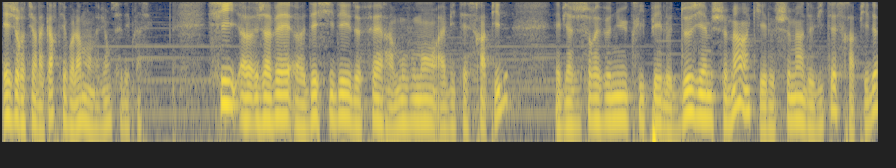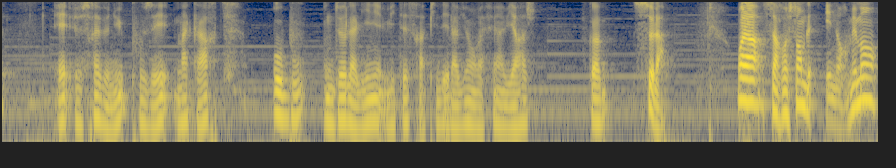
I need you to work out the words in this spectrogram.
Et je retire la carte et voilà, mon avion s'est déplacé. Si euh, j'avais euh, décidé de faire un mouvement à vitesse rapide, eh bien je serais venu clipper le deuxième chemin, hein, qui est le chemin de vitesse rapide, et je serais venu poser ma carte au bout de la ligne vitesse rapide, et l'avion aurait fait un virage comme cela. Voilà, ça ressemble énormément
